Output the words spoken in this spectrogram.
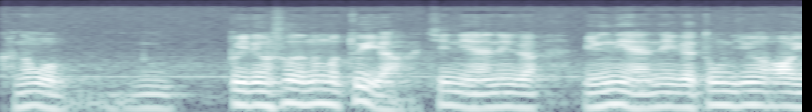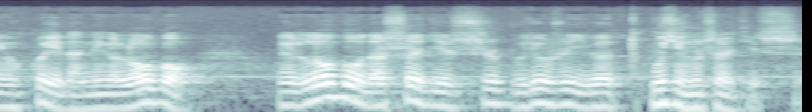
可能我嗯不一定说的那么对啊。今年那个、明年那个东京奥运会的那个 logo，那个 logo 的设计师不就是一个图形设计师？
